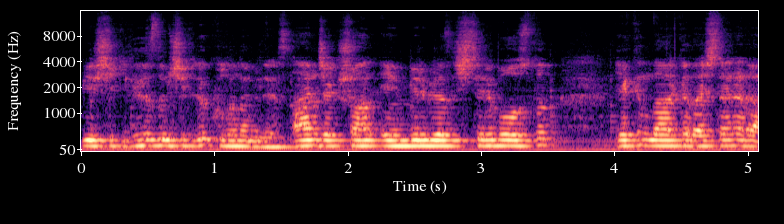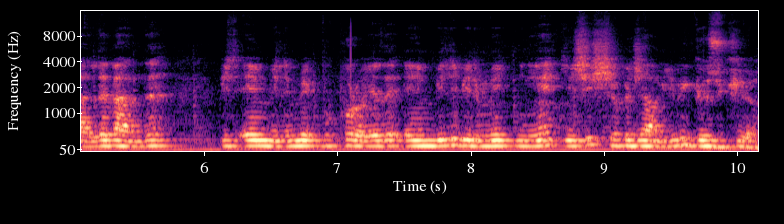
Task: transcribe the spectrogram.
bir şekilde hızlı bir şekilde kullanabiliriz. Ancak şu an M1 biraz işleri bozdu. Yakında arkadaşlar herhalde ben de bir M1'li MacBook Pro ya da M1'li bir Mac Mini'ye geçiş yapacağım gibi gözüküyor.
